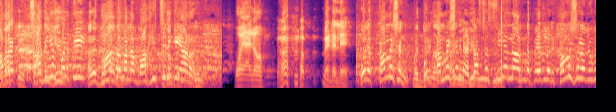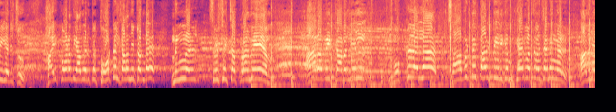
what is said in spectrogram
അവരെ ചതിയിൽപ്പെടുത്തി മാത്രമല്ല വഹിച്ചിരിക്കുകയാണ്. പോയാലോ? വേണ്ടല്ലേ? ഒരു കമ്മീഷൻ ഒരു കമ്മീഷൻ ജസ്റ്റിസ് സി എൻ ആറിന്റെ പേരിൽ ഒരു കമ്മീഷണർ രൂപീകരിച്ചു. ഹൈക്കോടതി അതെടുത്ത് തോട്ടിൽ കളഞ്ഞിട്ടുണ്ട്. നിങ്ങൾ സൃഷ്ടിച്ച പ്രമേയം അറബിക്കടലിൽ മുക്കുകല്ല ചവിട്ടി താഴ്ത്തിയിരിക്കും കേരളത്തിലെ ജനങ്ങൾ. അതിന്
